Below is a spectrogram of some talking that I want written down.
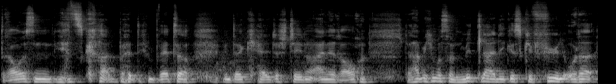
draußen jetzt gerade bei dem Wetter in der Kälte stehen und eine rauchen, dann habe ich immer so ein mitleidiges Gefühl oder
